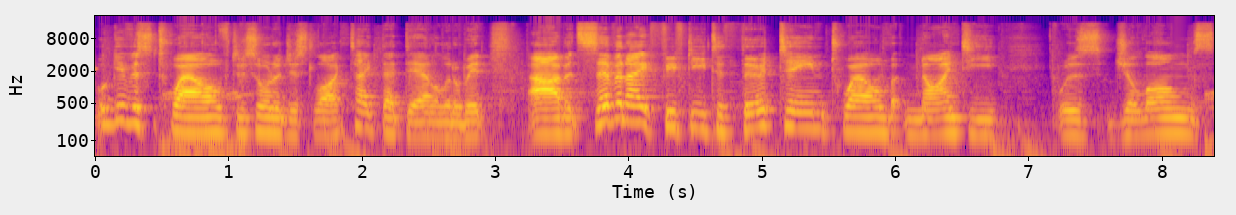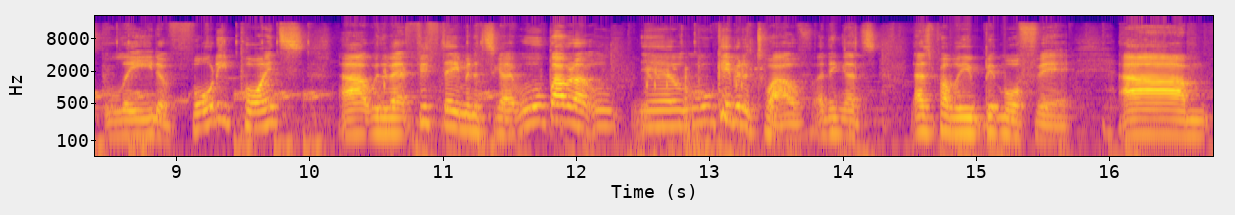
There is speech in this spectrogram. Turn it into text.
we'll give us 12 to sort of just like take that down a little bit. Uh, but 7 8 50 to 13 12 90 was Geelong's lead of 40 points uh, with about 15 minutes to go. We'll bump it up. We'll, yeah, we'll keep it at 12. I think that's that's probably a bit more fair. Um,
